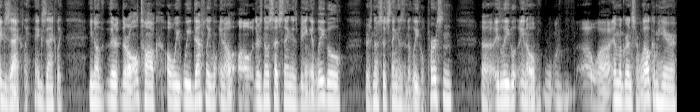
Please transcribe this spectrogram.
Exactly, exactly. You know, they're they're all talk. Oh, we we definitely you know. Oh, there's no such thing as being illegal. There's no such thing as an illegal person. Uh, illegal, you know, uh, immigrants are welcome here.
